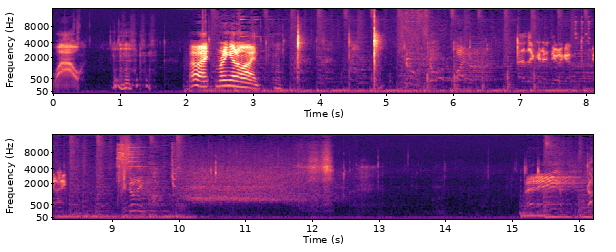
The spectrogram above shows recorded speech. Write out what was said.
Wow. Alright, bring it on. Ready, go!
